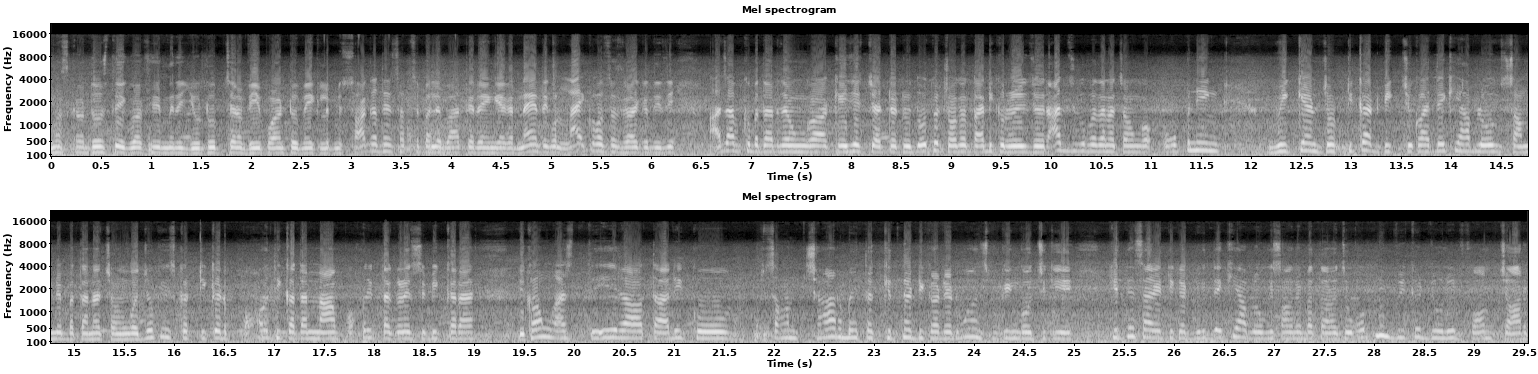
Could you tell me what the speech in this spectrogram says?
नमस्कार दोस्तों, एक बार फिर मेरे YouTube channel V point to make club में स्वागत है। सबसे पहले बात करेंगे, अगर नए देखो लाइक और सब्सक्राइब कर दीजिए। आज आपको बता चाहूँगा के जी चैप्टर टू दो सौ चौदह तारीख को रिलीज़ हो आज को बताना चाहूँगा ओपनिंग वीकेंड जो टिकट बिक चुका है, देखिए आप लोगों के सामने बताना चाहूँगा, जो कि इसका टिकट बहुत ही खतरनाक, बहुत ही तगड़े से बिक करा है। दिखाऊँगा, आज तेरह तारीख को शाम चार बजे तक कितने टिकट एडवांस बुकिंग हो चुकी है, कितने सारे टिकट बिक देखिए आप लोगों के सामने बताना चाहूँगा ओपनिंग विकेट यूनिट फॉर्म चार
